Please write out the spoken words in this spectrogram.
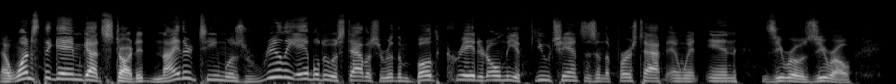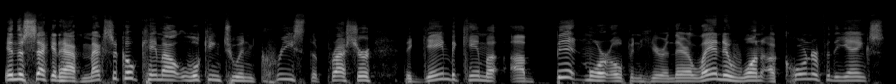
Now, once the game got started, neither team was really able to establish a rhythm. Both created only a few chances in the first half and went in 0 0. In the second half, Mexico came out looking to increase the pressure. The game became a, a bit more open here and there. Landon won a corner for the Yanks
